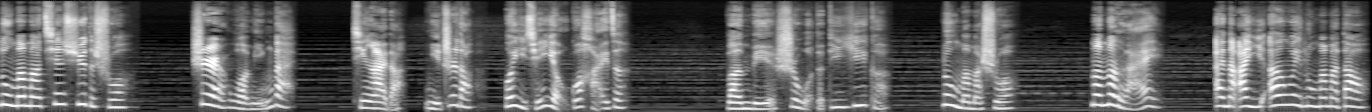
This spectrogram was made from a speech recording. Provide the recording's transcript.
鹿妈妈谦虚地说：“是我明白，亲爱的，你知道我以前有过孩子。斑比是我的第一个。”鹿妈妈说：“慢慢来。”艾娜阿姨安慰鹿妈妈道：“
